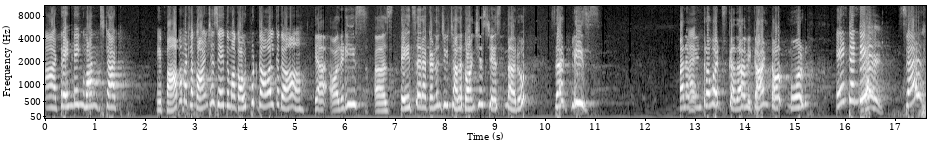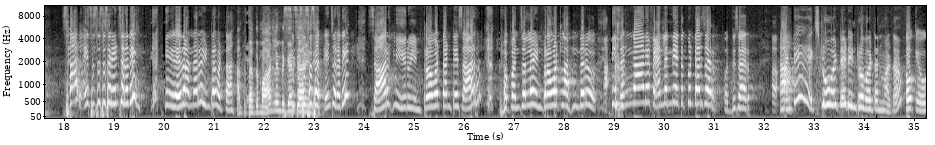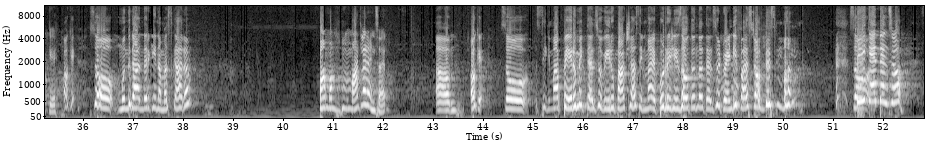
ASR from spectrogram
ఆ trending one start ఏ పాపం అట్లా కాన్షియస్ చేయొద్దు మాకు అవుట్పుట్ కావాలి కదా. యా ఆల్రెడీ స్టేజ్ సార్ అక్కడ నుంచి చాలా కాన్షియస్ చేస్తున్నారు. సార్ ప్లీజ్ మనం ఇంట్రోవర్ట్స్ కదా వి కాంట్ టాక్ మోర్ ఏంటండి! సార్ సార్ ఏ సార్, సార్, సార్ ఏంటి సార్ అది? ఏదో అన్నారు ఇంట్రోవర్ట్ అంత పెద్ద మాటలు ఎందుకు కానీ కానీ ఏంటి సార్ అది? సార్ మీరు ఇంట్రోవర్ట్ అంటే సార్ ప్రపంచంలో ఇంట్రోవర్ట్లు అందరూ నిజంగానే ఫ్యాన్లన్నీ ఎత్తుక్కుంటారు సార్. వద్దు సార్. అంటే ఎక్స్ట్రోవర్టెడ్ ఇంట్రోవర్ట్ అన్నమాట. Okay okay. ఓకే సో ముందుగా అందరికీ నమస్కారం. మాట్లాడండి సార్. ఓకే సో సినిమా పేరు మీకు తెలుసు వీరూపాక్ష సినిమా ఎప్పుడు రిలీజ్ అవుతుందో తెలుసు twenty first of this month. So మీకేం తెలుసు?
